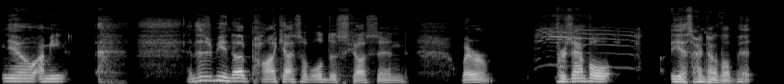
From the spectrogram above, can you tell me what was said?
you know, I mean, and this would be another podcast that we'll discuss in where, for example, yes, I know a little bit.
